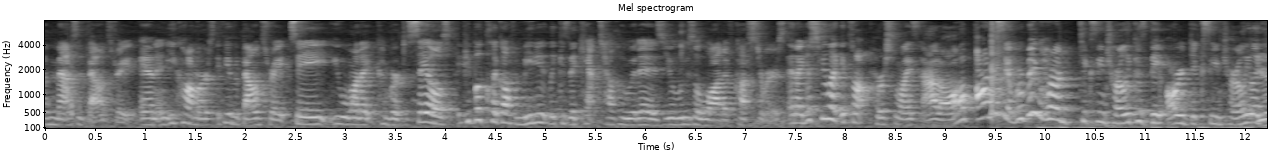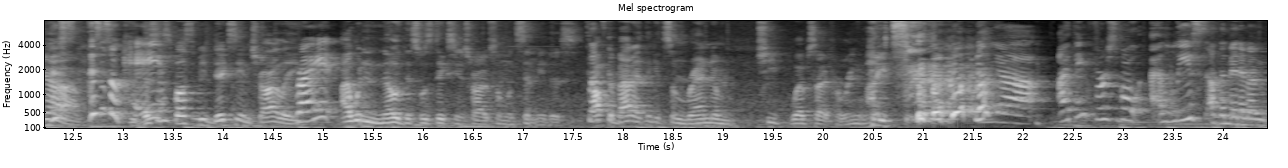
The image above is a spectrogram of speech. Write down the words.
a massive bounce rate. And in e-commerce, if you have a bounce rate, say you want to convert to sales, if people click off immediately because they can't tell who it is, you lose a lot of customers. And I just feel like it's not personalized at all. Honestly, we're being hard on Dixie and Charlie because they are Dixie and Charlie. Like Yeah. this, this is okay. This is supposed to be Dixie and Charlie. Right? I wouldn't know this was Dixie and Charlie if someone sent me this. Let's- Off the bat, I think it's some random cheap website for ring lights. Yeah, I think first of all, at least at the minimum,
